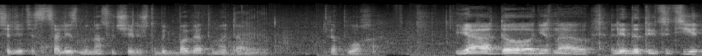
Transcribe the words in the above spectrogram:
все дети социализма, нас учили, что быть богатым это, это плохо. Я до, не знаю, лет до 30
